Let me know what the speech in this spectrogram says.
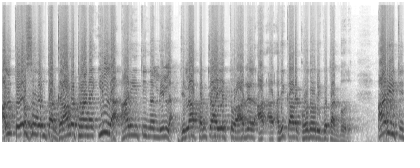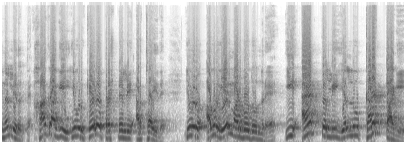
ಅಲ್ಲಿ ತೋರಿಸುವಂತ ಗ್ರಾಮ ಠಾಣ ಇಲ್ಲ, ಆ ರೀತಿನಲ್ಲಿಲ್ಲ ಜಿಲ್ಲಾ ಪಂಚಾಯತ್ ಅಧಿಕಾರಕ್ಕೆ ಹೋದವ್ರಿಗೆ ಗೊತ್ತಾಗ್ಬೋದು. ಆ ರೀತಿನಲ್ಲಿ ಇರುತ್ತೆ. ಹಾಗಾಗಿ ಇವರು ಕೇಳೋ ಪ್ರಶ್ನೆಯಲ್ಲಿ ಅರ್ಥ ಇದೆ. ಇವರು, ಅವರು ಏನ್ ಮಾಡ್ಬೋದು ಅಂದ್ರೆ, ಈ ಆಕ್ಟ್ ಅಲ್ಲಿ ಎಲ್ಲೂ ಕರೆಕ್ಟ್ ಆಗಿ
